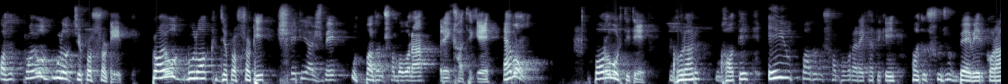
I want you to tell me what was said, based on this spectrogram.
অর্থাৎ প্রয়োগমূলক যে প্রশ্নটি, প্রয়োগমূলক যে প্রশ্নটি, সেটি আসবে উৎপাদন সম্ভাবনা রেখা থেকে এবং পরবর্তীতে ঘোড়ার ঘতে এই উৎপাদন সম্ভাবনা রেখা থেকে হয়তো সুযোগ ব্যয় বের করা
